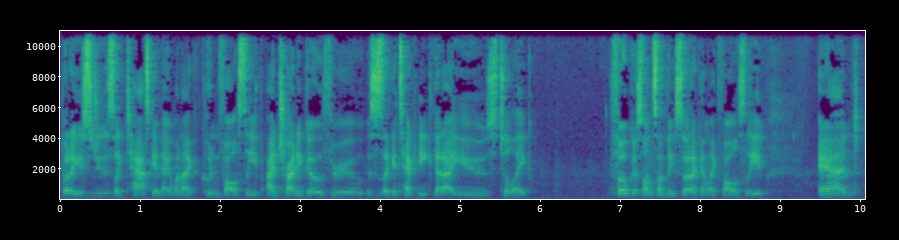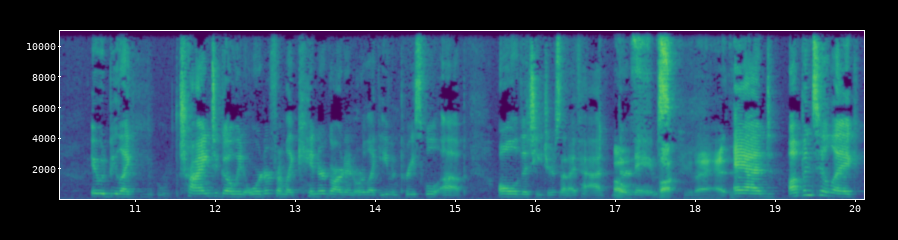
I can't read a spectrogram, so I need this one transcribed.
But I used to do this, like, task at night when I couldn't fall asleep. I'd try to go through. This is, like, a technique that I use to, like, focus on something so that I can, like, fall asleep. And it would be like trying to go in order from like kindergarten or like even preschool up all of the teachers that I've had oh, their oh, names. Fuck that. And up until like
